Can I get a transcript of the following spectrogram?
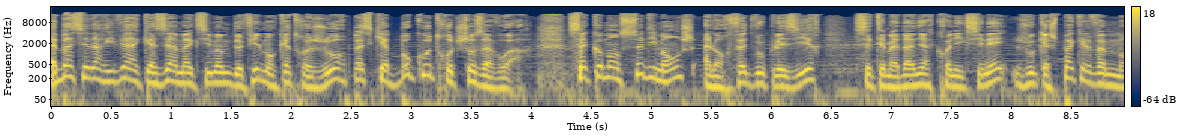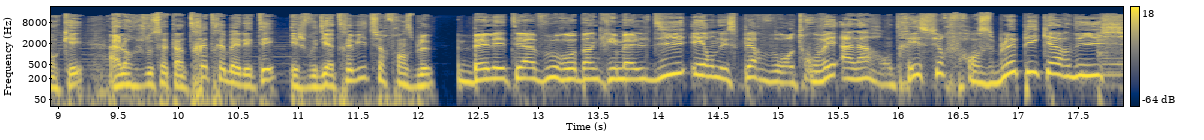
eh ben, c'est d'arriver à caser un maximum de films en 4 jours parce qu'il y a beaucoup trop de choses à voir. Ça commence ce dimanche, alors faites-vous plaisir. C'était ma dernière chronique ciné. Je vous cache pas qu'elle va me manquer. Alors je vous souhaite un très très bel été et je vous dis à très vite sur France Bleu. Bel été à vous, Robin Grimaldi, et on espère vous retrouver à la rentrée sur France Bleu Picardie.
